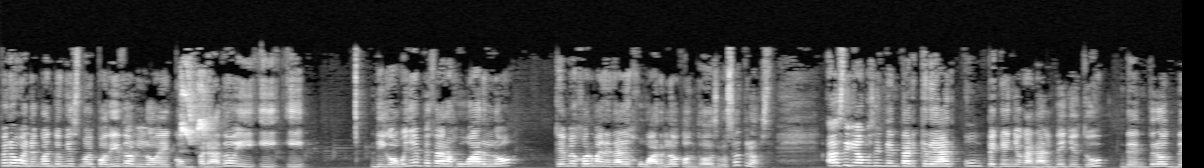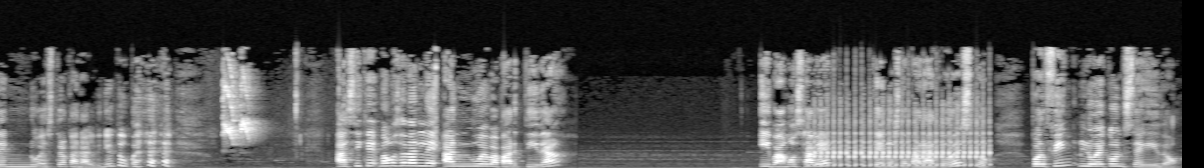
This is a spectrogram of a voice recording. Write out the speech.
Pero bueno, en cuanto mismo he podido, lo he comprado y, y digo, voy a empezar a jugarlo. Qué mejor manera de jugarlo con todos vosotros. Así que vamos a intentar crear un pequeño canal de YouTube dentro de nuestro canal de YouTube. Así que vamos a darle a nueva partida. Y vamos a ver qué nos depara todo esto. Por fin lo he conseguido.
